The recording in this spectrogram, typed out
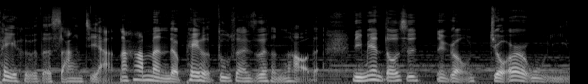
配合的商家，那他们的配合度算是很好的，里面都是那种九二五银，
